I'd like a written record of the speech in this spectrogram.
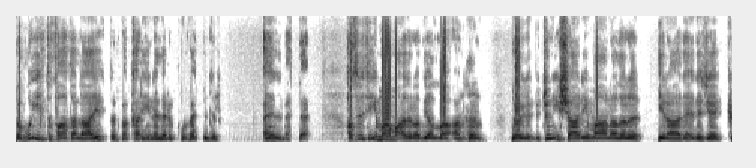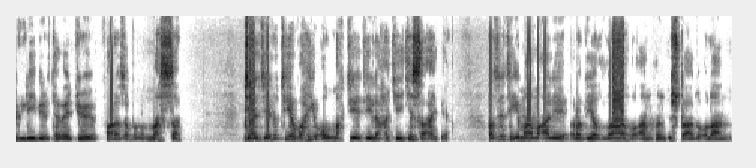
Ve bu iltifata layıktır ve karineleri kuvvetlidir. Elbette Hz. İmam Ali radıyallahu anh'ın böyle bütün işari manaları irade edecek külli bir teveccüh faraza bulunmazsa, Celcelutiye vahiy olmak cihetiyle hakiki sahibi, Hz. İmam Ali radıyallahu anh'ın üstadı olan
